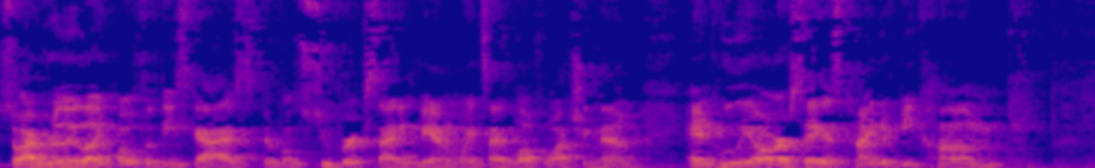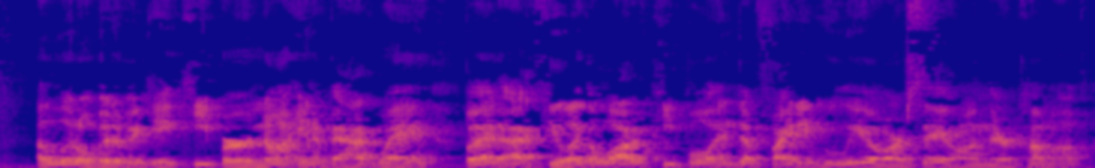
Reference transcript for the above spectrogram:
So I really like both of these guys. They're both super exciting bantamweights. I love watching them. And Julio Arce has kind of become a little bit of a gatekeeper, not in a bad way, but I feel like a lot of people end up fighting Julio Arce on their come up.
